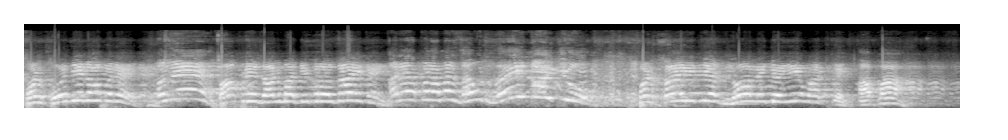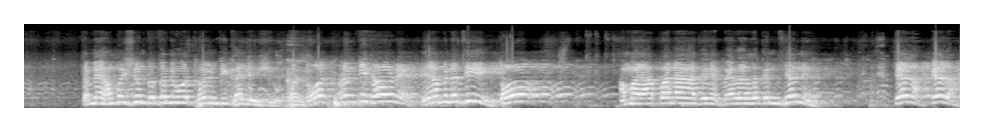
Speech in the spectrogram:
પણ કોઈ ન બને. અને? બાપની જાનમાં દીકરો જાય નહીં. અરે પણ અમારે જવું લઈ ન ગયો. પણ કઈ રીતે ન લઈ ગયો એ વાત કઈ. આપા તમે સમજશો ને તો તમે ફોન દેખાડી દઈશું પણ રોજ ફરંગી ખાવ ને એમ નથી. તો? અમારા આપાના જેને પહેલા લગ્ન થયા ને પહેલા પેલા.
